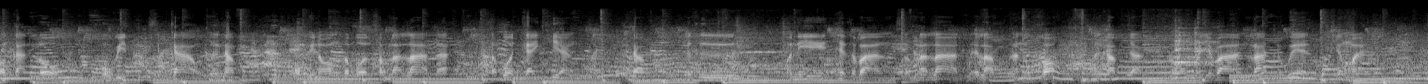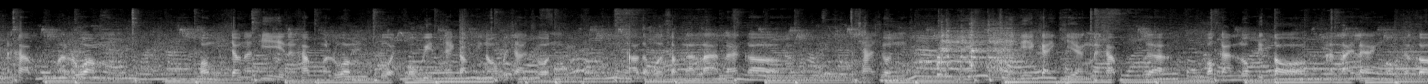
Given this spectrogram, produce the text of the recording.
ป้องกันโรคโควิด -19 นะครับของพี่น้องตำบลสำราญราชและตำบลใกล้เคียงนะครับก็คือวันนี้เทศบาลสำราญราชได้รับอนุเคราะห์นะครับจากโรงพยาบาลราชเวชเชียงใหม่นะครับมาร่วม พร้อมเจ้าหน้าที่นะครับมาร่วมตรวจโควิด ให้กับพี่น้องประชาชน ชาวตำบลสำนักราชและก็ประชาชนพื้นที่ใกล้เคียงนะครับ เพื่อป้องกันโรคติดต่ออันร้ายแรงแล้วก็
